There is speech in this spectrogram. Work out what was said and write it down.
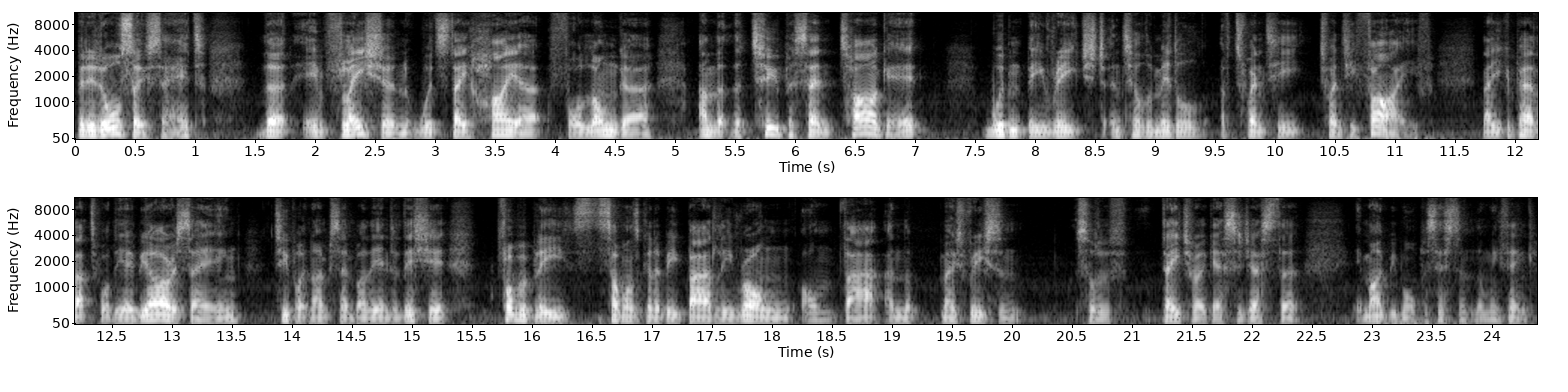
But it also said that inflation would stay higher for longer and that the 2% target wouldn't be reached until the middle of 2025. Now, you compare that to what the OBR is saying 2.9% by the end of this year. Probably someone's going to be badly wrong on that. And the most recent sort of data, I guess, suggests that it might be more persistent than we think.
